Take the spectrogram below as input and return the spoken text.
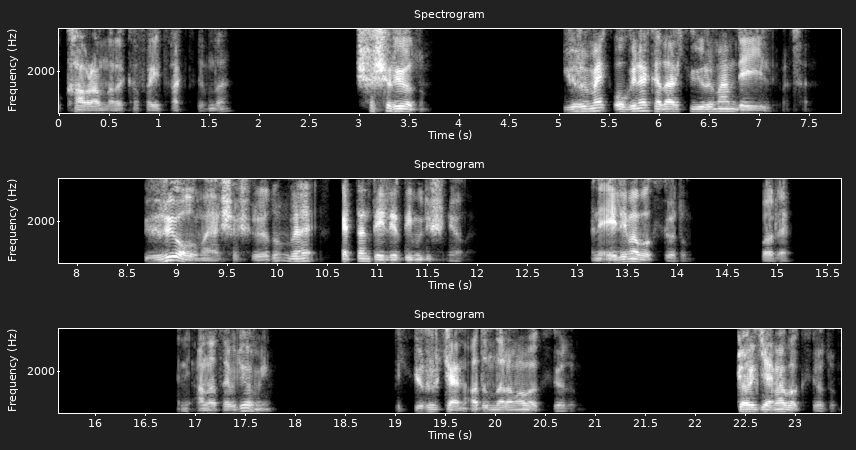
bu kavramlara kafayı taktığımda şaşırıyordum. Yürümek o güne kadarki yürümem değildi mesela. Yürüyor olmaya şaşırıyordum ve hakikaten delirdiğimi düşünüyorlar. Hani elime bakıyordum böyle. Hani anlatabiliyor muyum? Yürürken adımlarıma bakıyordum. Gölgeme bakıyordum.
